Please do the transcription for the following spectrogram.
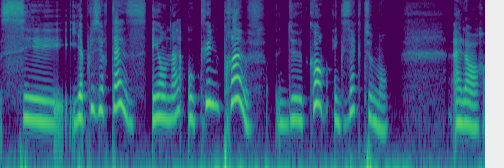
c'est, il y a plusieurs thèses et on n'a aucune preuve de quand exactement. Alors,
